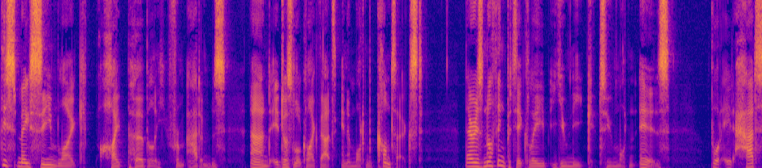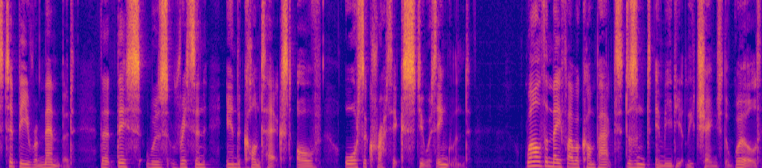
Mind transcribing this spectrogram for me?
This may seem like hyperbole from Adams, and it does look like that in a modern context. There is nothing particularly unique to modern ears, but it had to be remembered that this was written in the context of autocratic Stuart England. While the Mayflower Compact doesn't immediately change the world,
